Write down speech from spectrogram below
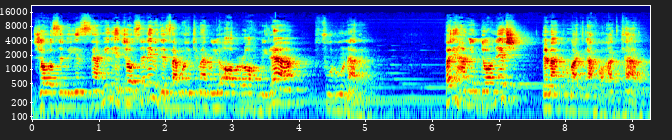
جاذبه زمین اجازه نمیده زمانی که من روی آب راه میرم فرو نرم. ولی همین دانش به من کمک نخواهد کرد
